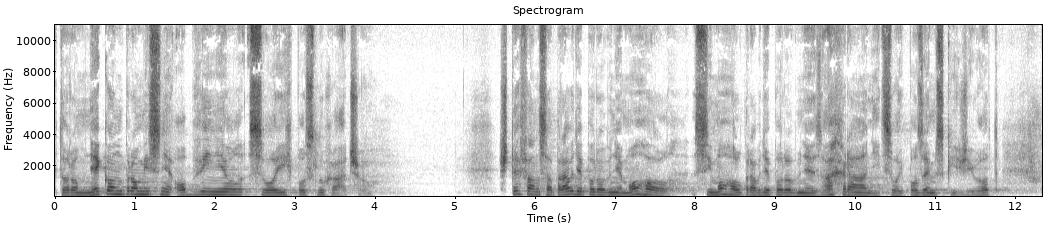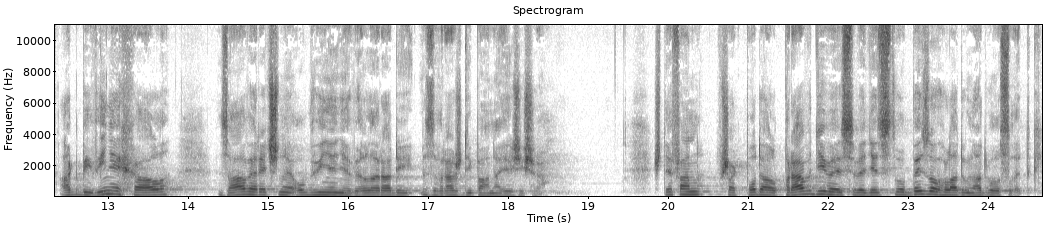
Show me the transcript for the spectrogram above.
ktorom nekompromisne obvinil svojich poslucháčov. Štefan sa pravdepodobne mohol, si mohol pravdepodobne zachrániť svoj pozemský život, ak by vynechal záverečné obvinenie veľrady z vraždy pána Ježiša. Štefan však podal pravdivé svedectvo bez ohľadu na dôsledky.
